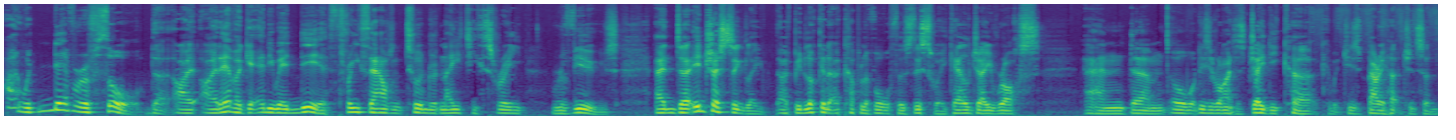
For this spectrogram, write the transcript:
I would never have thought that I, would ever get anywhere near 3,283 reviews. And uh, interestingly, I've been looking at a couple of authors this week, L.J. Ross and um, or what does he write as J.D. Kirk, which is Barry Hutchinson.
